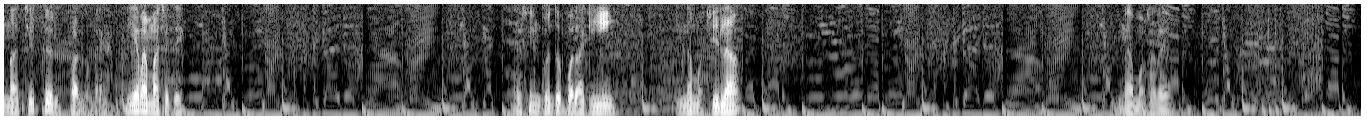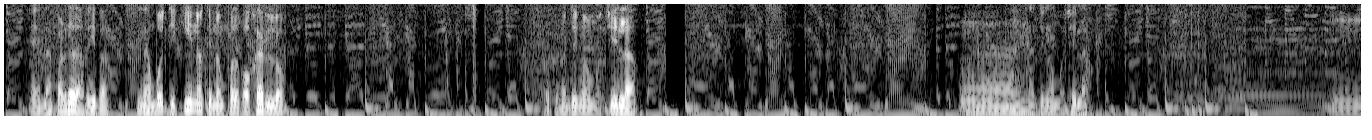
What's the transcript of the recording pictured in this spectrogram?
Machete el palo. Eh, lleva el machete. Ver si encuentro por aquí una mochila. Vamos a ver. En la parte de arriba. Un botiquino que no puedo cogerlo. Porque no tengo mochila. Ay, no tengo mochila. Mm,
